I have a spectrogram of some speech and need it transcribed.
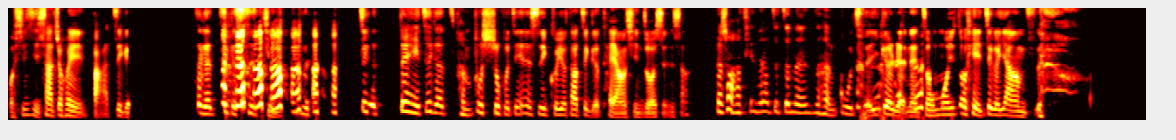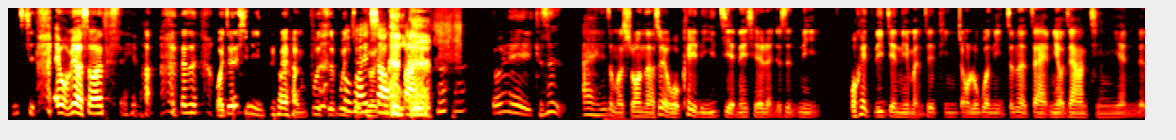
我心情上就会把这个、这个、这个事情，这个 对这个很不舒服这件事情归咎到这个太阳星座身上，就说啊，天哪，这真的是很固执的一个人呢，怎么摩羯座可以这个样子？哎，我没有说谁吧，但是我觉得心里就会很不知不觉就会 对，可是哎，你怎么说呢？所以我可以理解那些人，就是你，我可以理解你们这些听众。如果你真的在，你有这样的经验，你的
